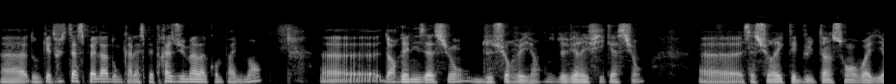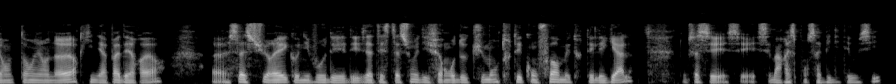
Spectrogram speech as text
Euh, donc il y a tout cet aspect-là, donc un aspect très humain d'accompagnement, d'organisation, de surveillance, de vérification. Euh, s'assurer que les bulletins sont envoyés en temps et en heure, qu'il n'y a pas d'erreur, euh, s'assurer qu'au niveau des, des, attestations et différents documents, tout est conforme et tout est légal. Donc ça, c'est ma responsabilité aussi.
